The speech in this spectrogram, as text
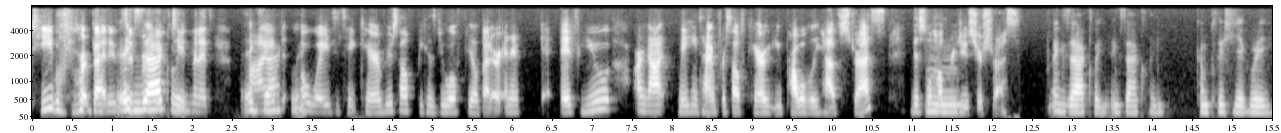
tea before bed and sit for Exactly. 15 minutes find Exactly. a way to take care of yourself because you will feel better and if if you are not making time for self-care you probably have stress this will help Mm. reduce your stress Exactly. Exactly. Completely agree.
